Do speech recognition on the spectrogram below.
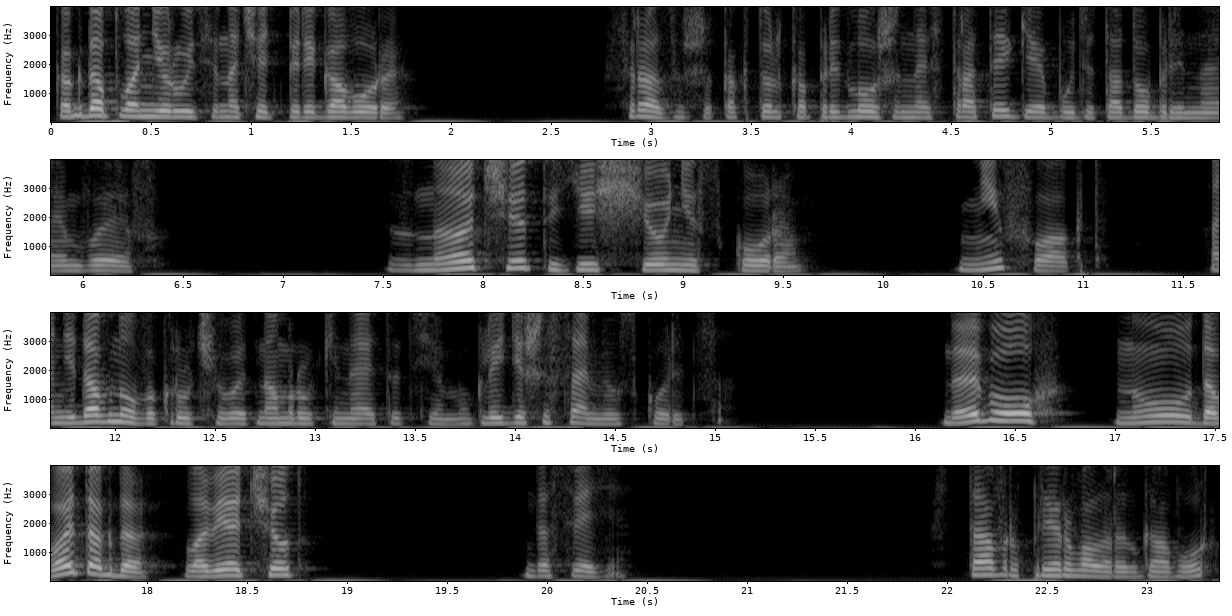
Когда планируете начать переговоры? Сразу же, как только предложенная стратегия будет одобрена МВФ. Значит, еще не скоро. Не факт. Они давно выкручивают нам руки на эту тему. Глядишь, и сами ускорятся. Дай бог. Ну, давай тогда. Лови отчет. До связи. Ставр прервал разговор,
